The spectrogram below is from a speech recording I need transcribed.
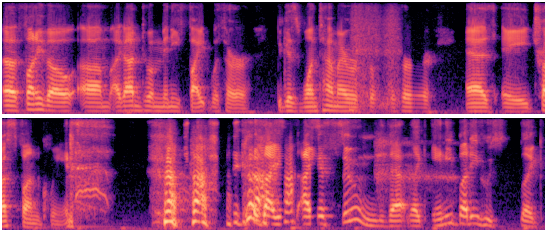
uh, funny though, um, I got into a mini fight with her because one time I referred to her as a trust fund queen because I I assumed that like anybody who's like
